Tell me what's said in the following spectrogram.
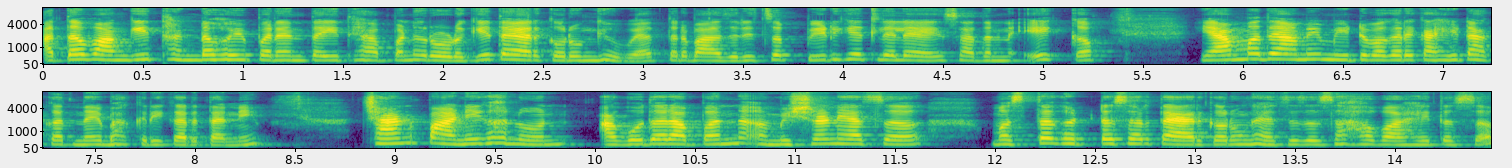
आता वांगी थंड होईपर्यंत इथे आपण रोडगे तयार करून घेऊयात तर बाजरीचं पीठ घेतलेलं आहे साधारण एक कप. यामध्ये आम्ही मीठ वगैरे काही टाकत नाही भाकरी करताना. छान पाणी घालून अगोदर आपण मिश्रण याचं मस्त घट्टसर तयार करून घ्यायचं जसं हवं आहे तसं.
